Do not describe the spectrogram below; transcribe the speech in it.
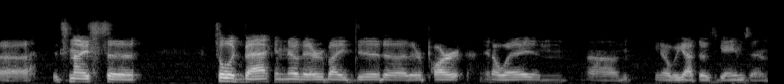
uh, it's nice to, to look back and know that everybody did uh, their part in a way. And, um, you know, we got those games in.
